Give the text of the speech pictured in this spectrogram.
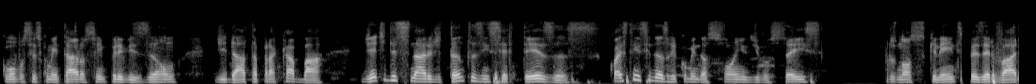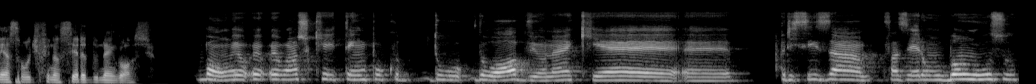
como vocês comentaram, sem previsão de data para acabar. Diante desse cenário de tantas incertezas, quais têm sido as recomendações de vocês para os nossos clientes preservarem a saúde financeira do negócio? Bom, eu, eu, eu acho que tem um pouco do, do óbvio, né? Que é, é precisa fazer um bom uso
